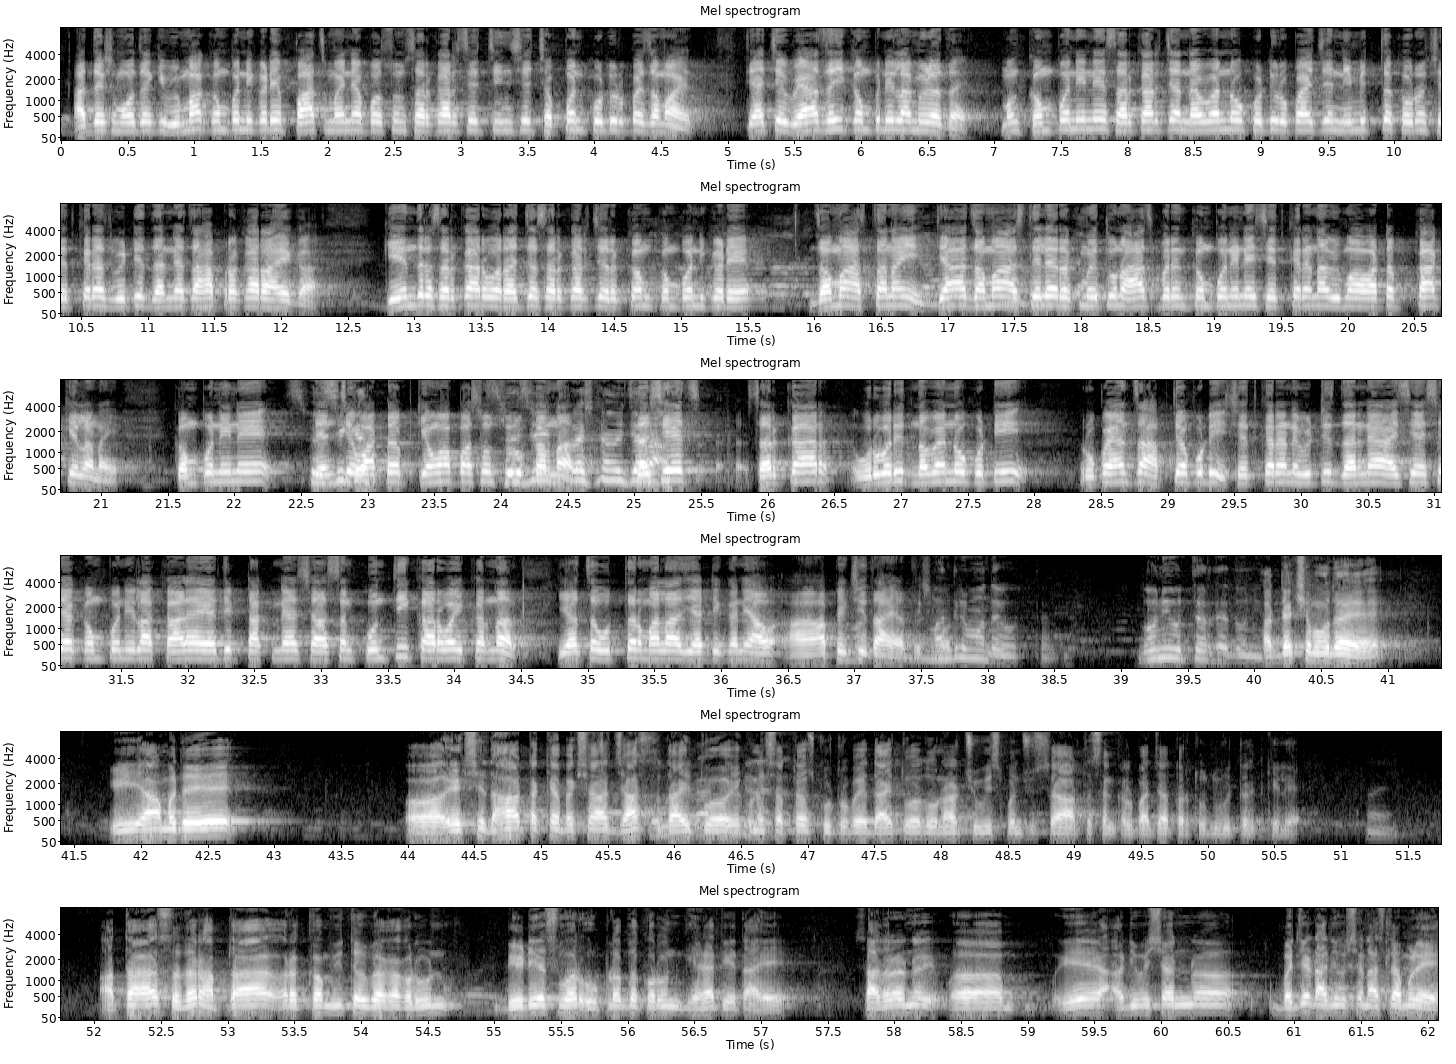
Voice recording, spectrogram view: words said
अध्यक्ष महोदय की विमा कंपनीकडे पाच महिन्यापासून सरकारचे तीनशे छप्पन कोटी रुपये जमा आहेत. त्याचे व्याजही कंपनीला मिळत आहे. मग कंपनीने सरकारच्या नव्याण्णव कोटी रुपयाचे निमित्त करून शेतकऱ्यास वेटीत धरण्याचा हा प्रकार आहे का? केंद्र सरकार व राज्य सरकारची रक्कम कंपनीकडे जमा असतानाही त्या जमा असलेल्या रकमेतून आजपर्यंत कंपनीने शेतकऱ्यांना विमा वाटप का केला नाही? कंपनीने त्यांचे वाटप केव्हापासून सुरू करणार. तसेच सरकार उर्वरित नव्याण्णव कोटी रुपयांचा हप्त्यापोटी शेतकऱ्यांना विटीस धरण्या आयसीआयसीआय कंपनीला काळ्या यादीत टाकण्यास शासन कोणती कारवाई करणार? याचं उत्तर मला या ठिकाणी आ- अपेक्षित आहे अध्यक्ष महोदय. मंत्री महोदय उत्तर द्या. दोन्ही उत्तर द्या दोन्ही. अध्यक्ष महोदय की यामध्ये अ, एकशे दहा टक्क्यापेक्षा जास्त दायित्व एकोणीसशे सत्तावीस कोटी रुपये दायित्व दोन हजार चोवीस पंचवीसच्या अर्थसंकल्पाच्या तरतूद वितरित केले आहे. आता सदर हप्ता रक्कम वित्त विभागाकडून बीडीएस वर उपलब्ध करून घेण्यात येत आहे. साधारण अ, हे अधिवेशन अ, बजेट अधिवेशन असल्यामुळे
